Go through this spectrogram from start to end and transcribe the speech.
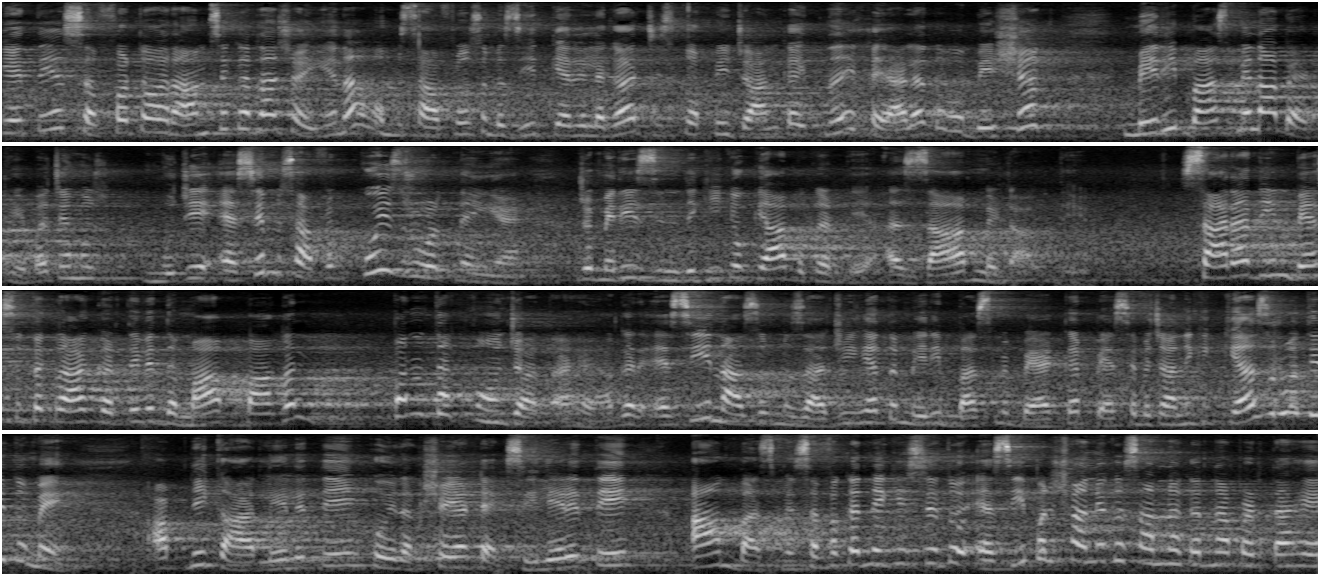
कहते हैं सफ़र तो आराम से करना चाहिए ना। वो मुसाफरों से मज़ीद कहने लगा, जिसको अपनी जान का इतना ही ख्याल है तो वो बेशक मेरी बस में ना बैठे, बच्चे मुझे ऐसे मुसाफिर कोई ज़रूरत नहीं है, जो मेरी ज़िंदगी को क्या कर दे, अजाब में डाल दे। सारा दिन बहस तकरार करते हुए दिमाग पागलपन तक पहुँच जाता है। अगर ऐसी नाजुक मजाजी है तो मेरी बस में बैठकर पैसे बचाने की क्या ज़रूरत है तुम्हें? अपनी कार ले लेते, कोई रक्षा या टैक्सी ले लेते, आम बस में सफ़र करने के से तो ऐसी परेशानियों का सामना करना पड़ता है।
